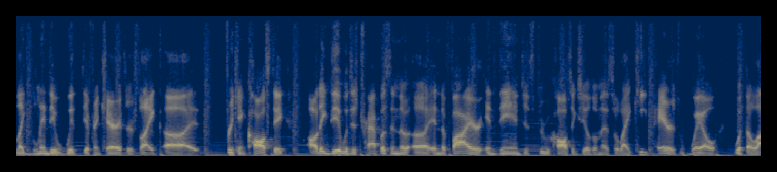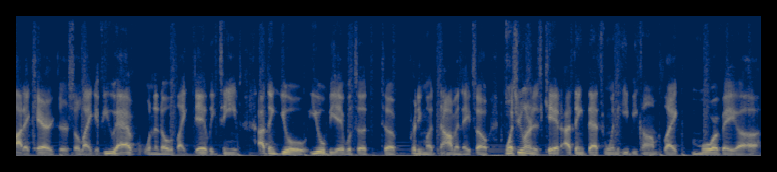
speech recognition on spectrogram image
like blended with different characters like uh freaking caustic all they did was just trap us in the uh in the fire and then just threw caustic shields on that so like he pairs well with a lot of characters so like if you have one of those like deadly teams i think you'll you'll be able to to pretty much dominate so once you learn his kit i think that's when he becomes like more of a uh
